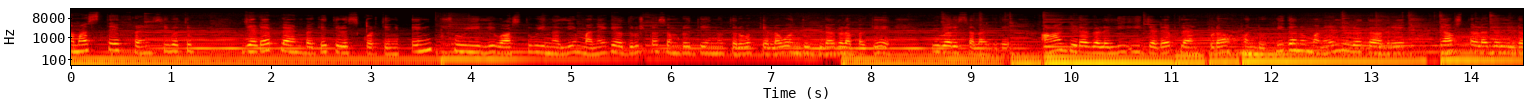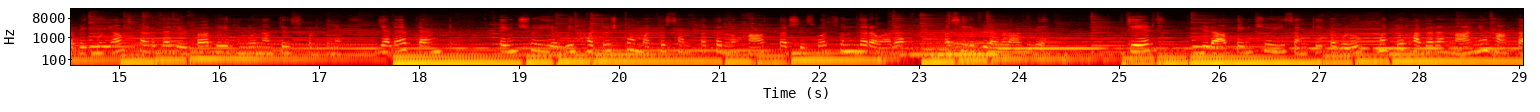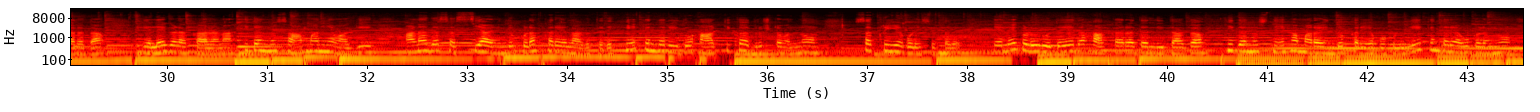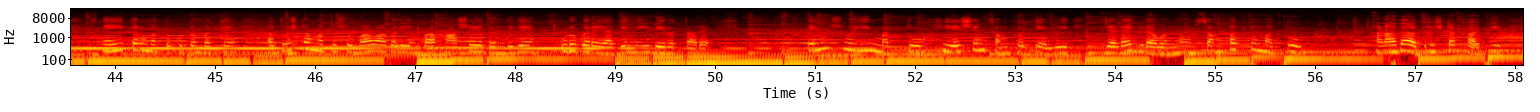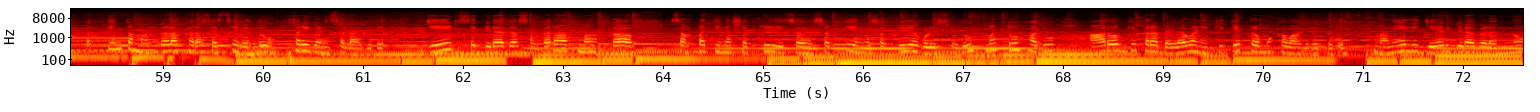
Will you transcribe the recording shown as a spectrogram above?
ನಮಸ್ತೆ ಫ್ರೆಂಡ್ಸ್, ಇವತ್ತು ಜಡೆ ಪ್ಲ್ಯಾಂಟ್ ಬಗ್ಗೆ ತಿಳಿಸ್ಕೊಡ್ತೀನಿ. ಪೆಂಗ್ ಶೂಯಿಲಿ ವಾಸ್ತುವಿನಲ್ಲಿ ಮನೆಗೆ ಅದೃಷ್ಟ ಸಮೃದ್ಧಿಯನ್ನು ತರುವ ಕೆಲವೊಂದು ಗಿಡಗಳ ಬಗ್ಗೆ ವಿವರಿಸಲಾಗಿದೆ. ಆ ಗಿಡಗಳಲ್ಲಿ ಈ ಜಡೆ ಪ್ಲ್ಯಾಂಟ್ ಕೂಡ ಒಂದು. ಇದನ್ನು ಮನೆಯಲ್ಲಿ ಇಡೋದಾದರೆ ಯಾವ ಸ್ಥಳದಲ್ಲಿ ಇಡಬೇಕು, ಯಾವ ಸ್ಥಳದಲ್ಲಿ ಇಡಬಾರ್ದು ಎಂದು ನಾನು ತಿಳಿಸ್ಕೊಡ್ತೀನಿ. ಜಡೆ ಪ್ಲ್ಯಾಂಟ್ ಪೆಂಗ್ ಶೂಯಿಯಲ್ಲಿ ಅದೃಷ್ಟ ಮತ್ತು ಸಂಪತ್ತನ್ನು ಆಕರ್ಷಿಸುವ ಸುಂದರವಾದ ಹಸಿರು ಗಿಡಗಳಾಗಿವೆ. ಜೇಡ್ ಗಿಡ ಪೆಂಗ್ಶೂಯಿ ಸಂಕೇತಗಳು ಮತ್ತು ಅದರ ನಾಣ್ಯ ಆಕಾರದ ಎಲೆಗಳ ಕಾರಣ ಇದನ್ನು ಸಾಮಾನ್ಯವಾಗಿ ಹಣದ ಸಸ್ಯ ಎಂದು ಕೂಡ ಕರೆಯಲಾಗುತ್ತದೆ. ಏಕೆಂದರೆ ಇದು ಆರ್ಥಿಕ ಅದೃಷ್ಟವನ್ನು ಸಕ್ರಿಯಗೊಳಿಸುತ್ತದೆ. ಎಲೆಗಳು ಹೃದಯದ ಆಕಾರದಲ್ಲಿದ್ದಾಗ ಇದನ್ನು ಸ್ನೇಹ ಮರ ಎಂದು ಕರೆಯಬಹುದು. ಏಕೆಂದರೆ ಅವುಗಳನ್ನು ಸ್ನೇಹಿತರು ಮತ್ತು ಕುಟುಂಬಕ್ಕೆ ಅದೃಷ್ಟ ಮತ್ತು ಶುಭವಾಗಲಿ ಎಂಬ ಆಶಯದೊಂದಿಗೆ ಉಡುಗೊರೆಯಾಗಿ ನೀಡಿರುತ್ತಾರೆ. ಪೆಂಗ್ ಮತ್ತು ಏಷ್ಯನ್ ಸಂಸ್ಕೃತಿಯಲ್ಲಿ ಜಡೆಗಿಡವನ್ನು ಸಂಪತ್ತು ಮತ್ತು ಹಣದ ಅದೃಷ್ಟಕ್ಕಾಗಿ ಅತ್ಯಂತ ಮಂಗಳಕರ ಸಸ್ಯವೆಂದು ಪರಿಗಣಿಸಲಾಗಿದೆ. ಜೇಡ್ಸ್ ಗಿಡದ ಸಕಾರಾತ್ಮಕ ಸಂಪತ್ತಿನ ಸಕ್ರಿಯ ಶಕ್ತಿಯನ್ನು ಸಕ್ರಿಯಗೊಳಿಸುವುದು ಮತ್ತು ಅದು ಆರೋಗ್ಯಕರ ಬೆಳವಣಿಗೆಗೆ ಪ್ರಮುಖವಾಗಿರುತ್ತದೆ. ಮನೆಯಲ್ಲಿ ಜೇಡ್ ಗಿಡಗಳನ್ನು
